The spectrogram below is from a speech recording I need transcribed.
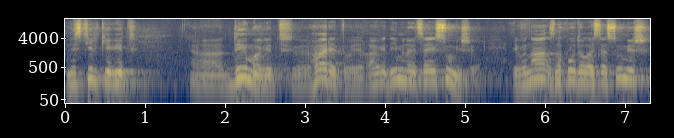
не стільки від е, дима, від гарі тої, а від іменно від цієї суміші. І вона знаходилася суміш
